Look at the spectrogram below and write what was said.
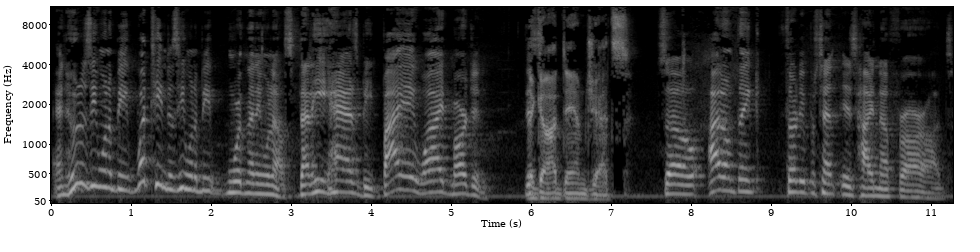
And who does he want to beat? What team does he want to beat more than anyone else? That he has beat by a wide margin. The This- goddamn Jets. So I don't think 30% is high enough for our odds.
